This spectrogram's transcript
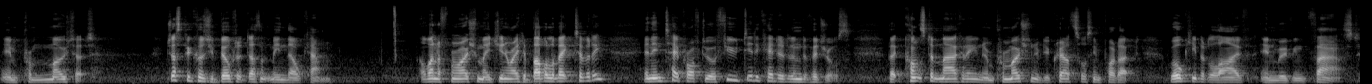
And promote it. Just because you built it doesn't mean they'll come. A one-off promotion may generate a bubble of activity, and then taper off to a few dedicated individuals. But constant marketing and promotion of your crowdsourcing product will keep it alive and moving fast.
